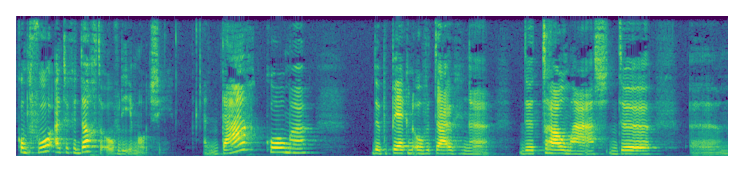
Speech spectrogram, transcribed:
komt voor uit de gedachte over die emotie. En daar komen de beperkende overtuigingen, de trauma's, de, uh,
